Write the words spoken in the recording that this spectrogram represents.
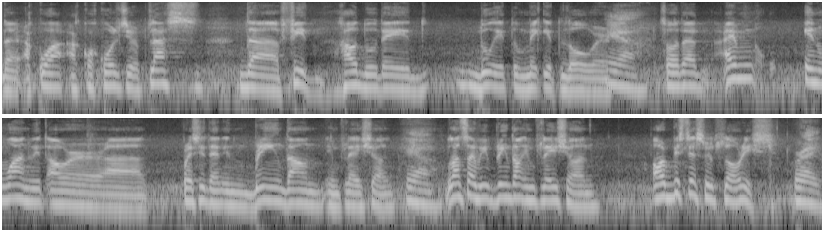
the aqua aquaculture plus the feed. How do they do it to make it lower? Yeah. So that I'm in one with our uh, president in bringing down inflation. Yeah. Once we bring down inflation, our business will flourish. right, right.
